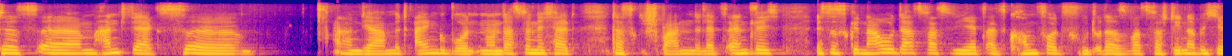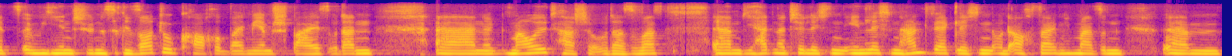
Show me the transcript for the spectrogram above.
des ähm, Handwerks äh, ja, mit eingebunden. Und das finde ich halt das Spannende. Letztendlich ist es genau das, was wir jetzt als Comfort Food oder sowas verstehen. Ob ich jetzt irgendwie hier ein schönes Risotto koche bei mir im Speis oder ein, äh, eine Maultasche oder sowas, ähm, die hat natürlich einen ähnlichen handwerklichen und auch, sagen wir mal, so einen ähm,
